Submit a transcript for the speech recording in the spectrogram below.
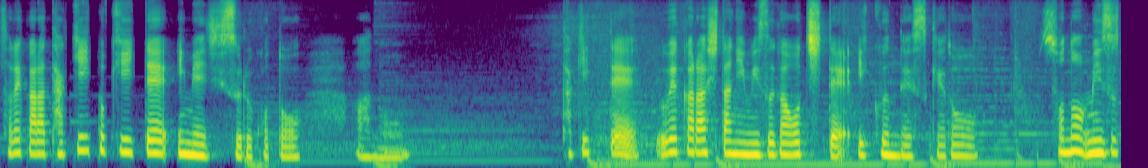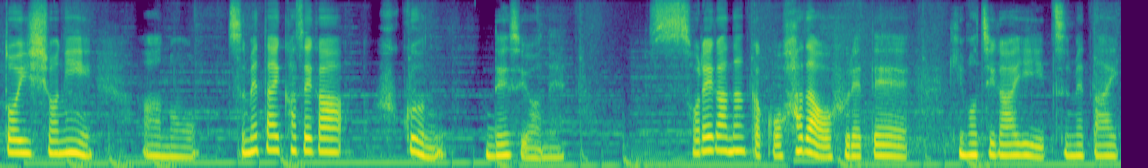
それから滝と聞いてイメージすること、あの、滝って上から下に水が落ちていくんですけどその水と一緒にあの冷たい風が吹くんですよね。それがなんかこう肌を触れて気持ちがいい冷たい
